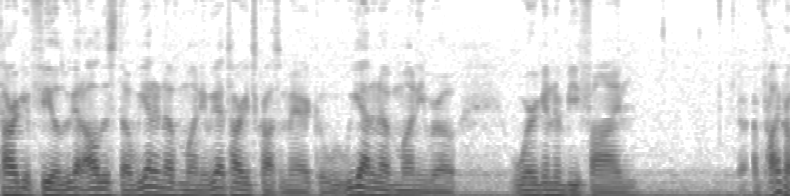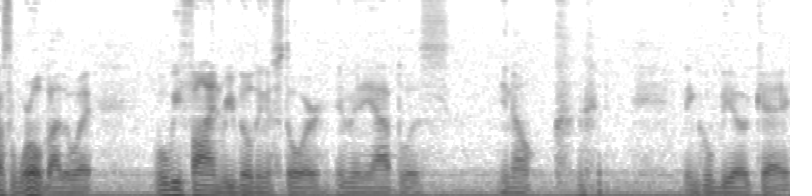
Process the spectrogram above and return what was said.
Target Fields. We got all this stuff. We got enough money. We got targets across America. We got enough money, bro. We're gonna be fine. Uh, probably across the world, by the way. We'll be fine rebuilding a store in Minneapolis. You know, I think we'll be okay.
